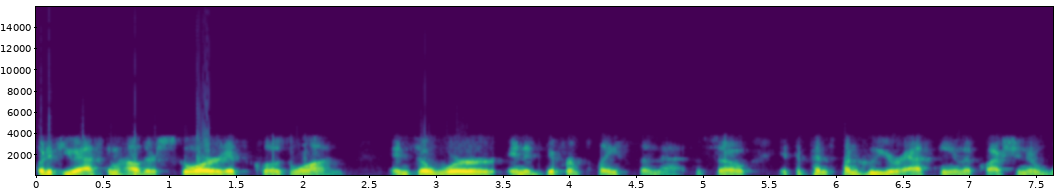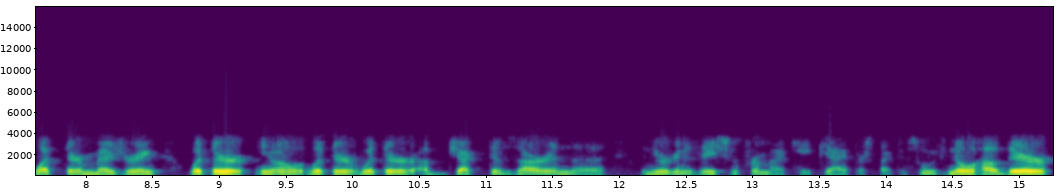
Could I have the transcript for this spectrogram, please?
But if you ask them how they're scored, it's close won. And so we're in a different place than that. And so it depends upon who you're asking in the question and what they're measuring, what their, you know, what their, what their objectives are in the, in the organization from a KPI perspective. So we know how their,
